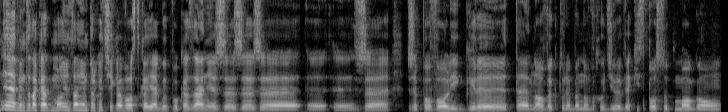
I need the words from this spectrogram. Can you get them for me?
no nie wiem, to taka moim zdaniem trochę ciekawostka, jakby pokazanie, że, że, że, y, y, że, że powoli gry te nowe, które będą wychodziły, w jaki sposób mogą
